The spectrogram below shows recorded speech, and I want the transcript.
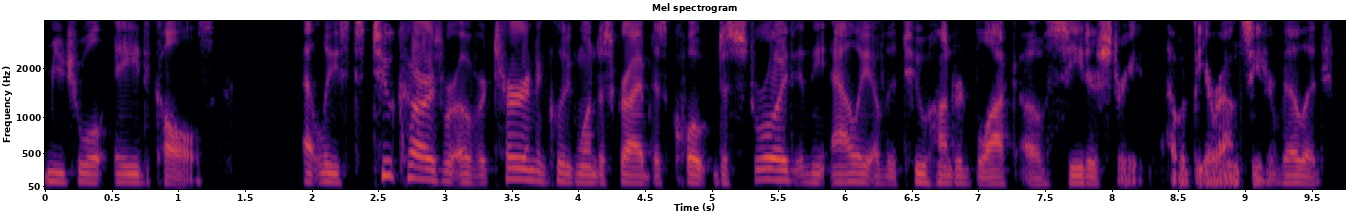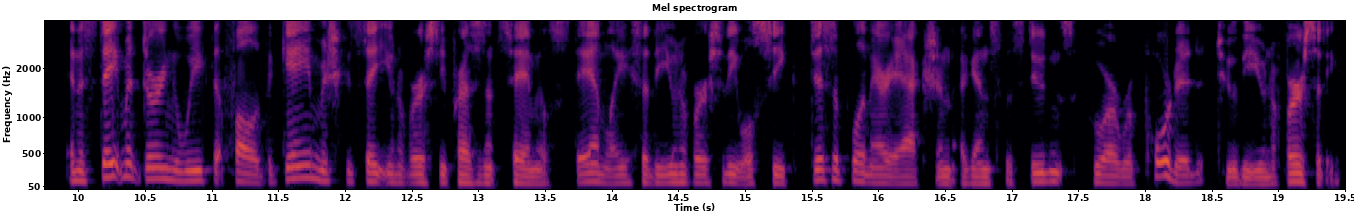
mutual aid calls. At least two cars were overturned, including one described as, quote, destroyed in the alley of the 200 block of Cedar Street. That would be around Cedar Village. In a statement during the week that followed the game, Michigan State University President Samuel Stanley said the university will seek disciplinary action against the students who are reported to the university.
